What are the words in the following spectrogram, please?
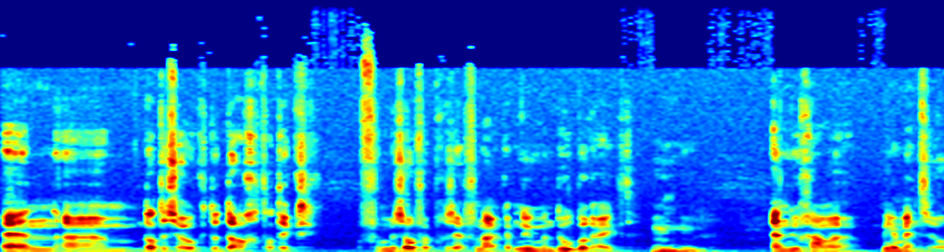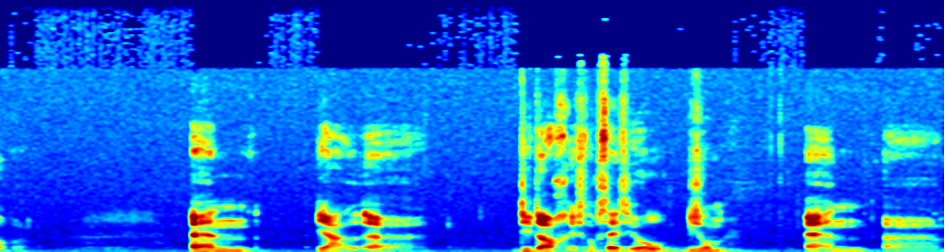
En ehm, dat is ook de dag dat ik voor mezelf heb gezegd van nou, ik heb nu mijn doel bereikt. Mhm. En nu gaan we meer mensen helpen. En ja, eh, die dag is nog steeds heel bijzonder. En ehm,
